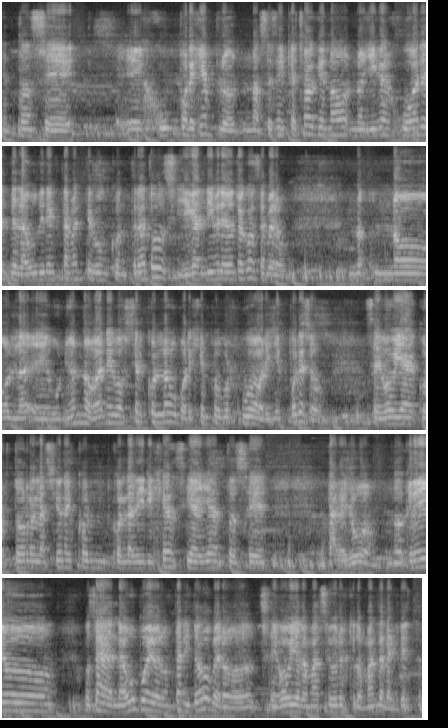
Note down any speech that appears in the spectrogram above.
Entonces, eh, por ejemplo, no sé si hay cachado que no, no llegan jugadores de la U directamente con contrato, si llegan libres de otra cosa, pero no la eh, Unión no va a negociar con la U, por ejemplo, por jugadores, y es por eso. Segovia cortó relaciones con, con la dirigencia allá, entonces, está peludo. No creo. O sea, la U puede preguntar y todo, pero Segovia lo más seguro es que lo manda a la cresta.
